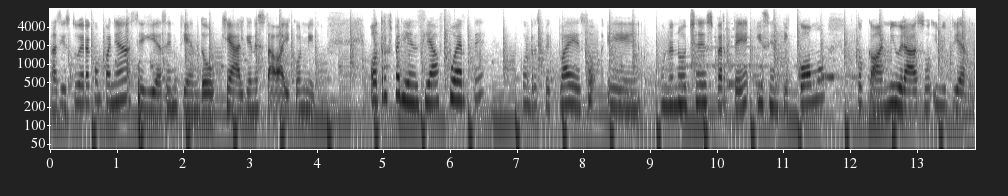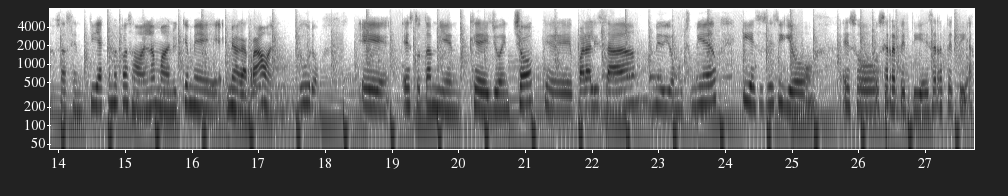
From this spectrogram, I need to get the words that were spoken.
así estuviera acompañada, seguía sintiendo que alguien estaba ahí conmigo. Otra experiencia fuerte con respecto a eso, eh, una noche desperté y sentí cómo tocaban mi brazo y mi pierna. O sea, sentía que me pasaban la mano y que me, agarraban duro. eh, esto también quedé yo en shock, quedé paralizada, me dio mucho miedo y eso se siguió, eso se repetía y se repetía.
